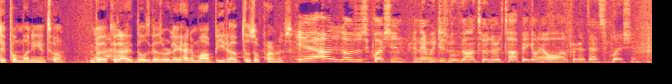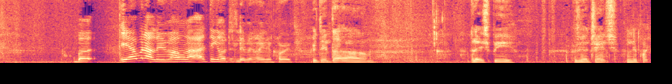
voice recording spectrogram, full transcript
They put money into them. But because those guys were like, had them all beat up, those apartments. yeah, I was, I was just a question, and then we just moved on to another topic. I'm like, oh, I forgot to ask a question. But yeah, when I live, I wanna, I think I'll just live in Huntington Park. You think that um, LHB is gonna change in the park?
